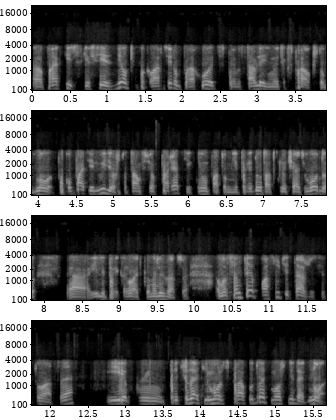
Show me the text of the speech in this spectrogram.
э, практически все сделки по квартирам проходят с предоставлением этих справок, чтобы ну, покупатель видел, что там все в порядке, и к нему потом не придут отключать воду э, или перекрывать канализацию. В СНТ, по сути, та же ситуация, и э, председатель может справку дать, может не дать, но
